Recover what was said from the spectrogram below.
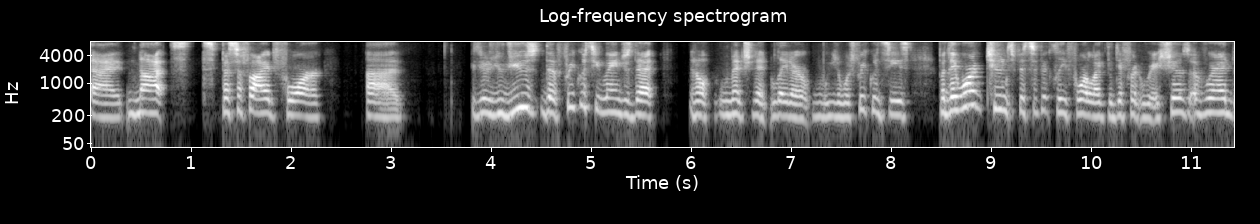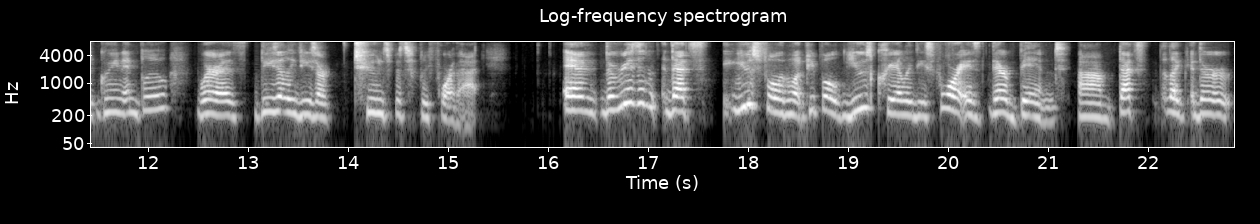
uh, not s- specified for. Uh, you you'd use the frequency ranges that and I'll mention it later, you know, what frequencies, but they weren't tuned specifically for like the different ratios of red, green, and blue, whereas these LEDs are tuned specifically for that. And the reason that's useful and what people use Cree LEDs for is they're binned. Um, that's like they're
